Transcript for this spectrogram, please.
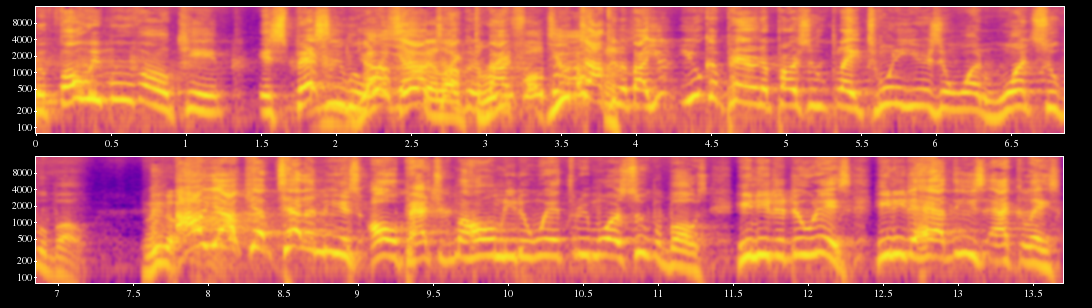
Before we move on, Kim, especially with Y'all what y'all that like talking three, about, you talking about you you comparing a person who played twenty years and won one Super Bowl. We go- All y'all kept telling me is, oh, Patrick Mahomes need to win three more Super Bowls. He need to do this. He need to have these accolades.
